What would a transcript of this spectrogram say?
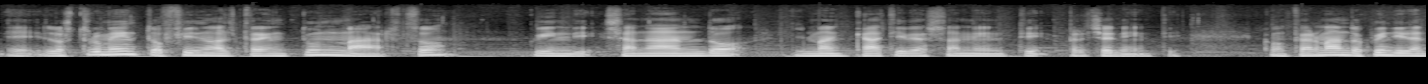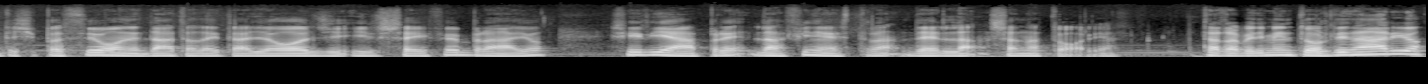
eh, lo strumento fino al 31 marzo, quindi sanando i mancati versamenti precedenti. Confermando quindi l'anticipazione data da Italia Oggi il 6 febbraio, si riapre la finestra della sanatoria. Tra ravvedimento ordinario,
